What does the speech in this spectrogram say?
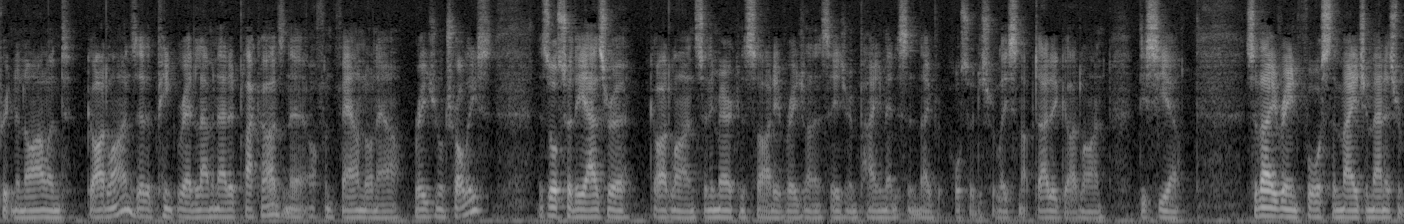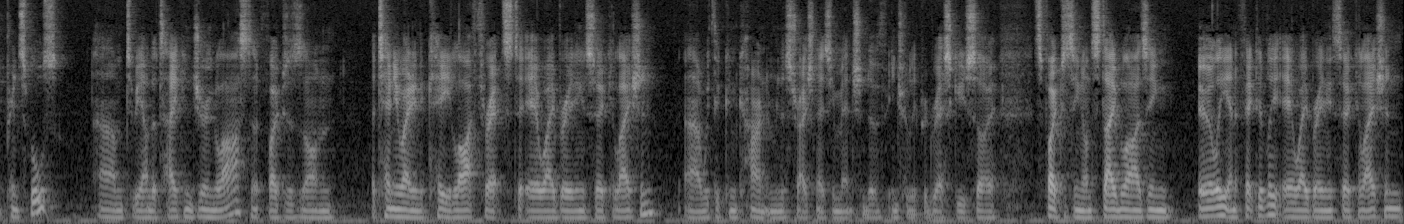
Britain and Ireland guidelines. They're the pink red laminated placards, and they're often found on our regional trolleys. There's also the ASRA guidelines, so the American Society of Regional Anaesthesia and Pain Medicine. They've also just released an updated guideline this year. So they reinforce the major management principles um, to be undertaken during LAST, and it focuses on attenuating the key life threats to airway, breathing, and circulation uh, with the concurrent administration, as you mentioned, of intralipid rescue. So it's focusing on stabilising early and effectively airway, breathing, circulation,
